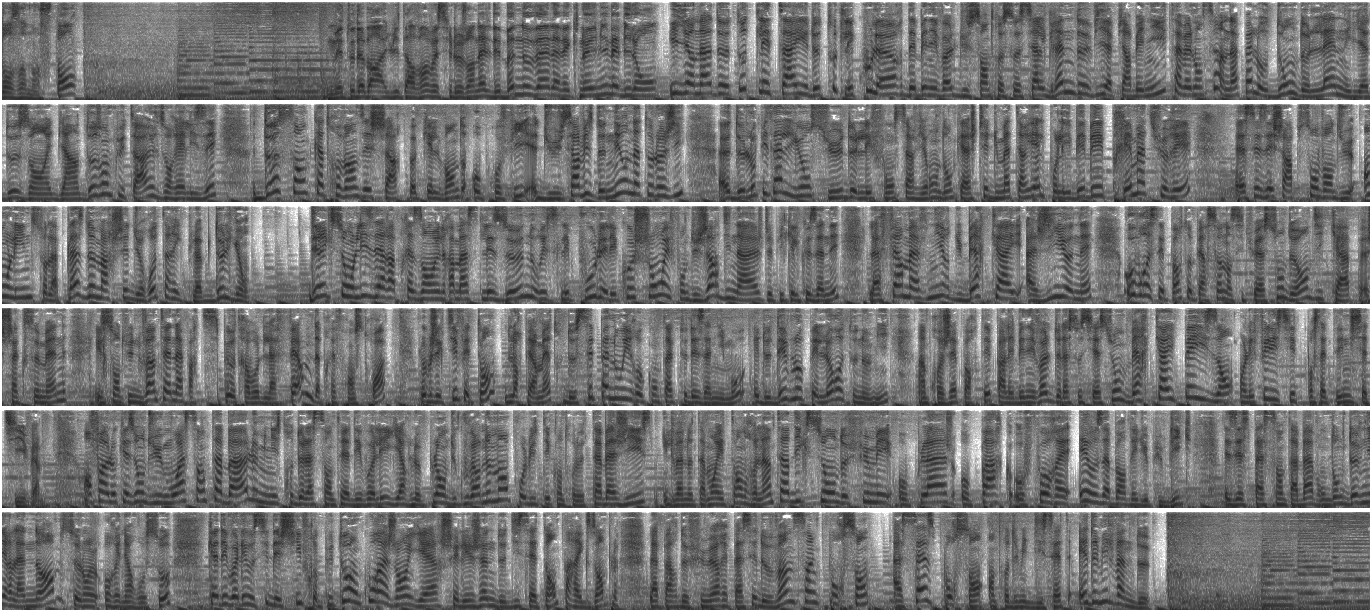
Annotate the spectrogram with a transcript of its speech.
dans un instant. Mais tout d'abord à 8h20, voici le journal des bonnes nouvelles avec Noémie Mabilon. Il y en a de toutes les tailles et de toutes les couleurs. Des bénévoles du centre social Graines de Vie à Pierre-Bénite avaient lancé un appel aux dons de laine il y a deux ans. Et eh bien, deux ans plus tard, ils ont réalisé 280 écharpes qu'elles vendent au profit du service de néonatologie de l'hôpital Lyon-Sud. Les fonds serviront donc à acheter du matériel pour les bébés prématurés. Ces écharpes sont vendues en ligne sur la place de marché du Rotary Club de Lyon. Direction l'Isère à présent, ils ramassent les œufs, nourrissent les poules et les cochons et font du jardinage depuis quelques années. La ferme Avenir du Bercail à Gillonnais ouvre ses portes aux personnes en situation de handicap. Chaque semaine, ils sont une vingtaine à participer aux travaux de la ferme d'après France 3. L'objectif étant de leur permettre de s'épanouir au contact des animaux et de développer leur autonomie. Un projet porté par les bénévoles de l'association Bercail Paysans. On les félicite pour cette initiative. Enfin, à l'occasion du mois sans tabac, le ministre de la Santé a dévoilé hier le plan du gouvernement pour lutter contre contre le tabagisme. Il va notamment étendre l'interdiction de fumer aux plages, aux parcs, aux forêts et aux abords des lieux publics. Les espaces sans tabac vont donc devenir la norme, selon Aurélien Rousseau, qui a dévoilé aussi des chiffres plutôt encourageants hier. Chez les jeunes de 17 ans, par exemple, la part de fumeurs est passée de 25% à 16% entre 2017 et 2022.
